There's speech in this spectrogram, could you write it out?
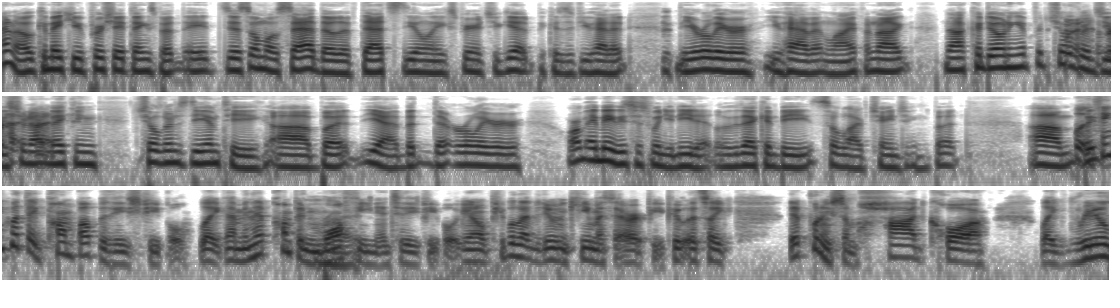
I don't know. It can make you appreciate things, but it's just almost sad though if that's the only experience you get. Because if you had it the earlier you have it in life, I'm not not condoning it for children's use. Right, We're not right. making children's DMT. Uh, but yeah, but the earlier, or maybe it's just when you need it, that can be so life changing. But Um, But but- think what they pump up with these people. Like, I mean, they're pumping Right. morphine into these people. You know, people that are doing chemotherapy. People, it's like they're putting some hardcore, like real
